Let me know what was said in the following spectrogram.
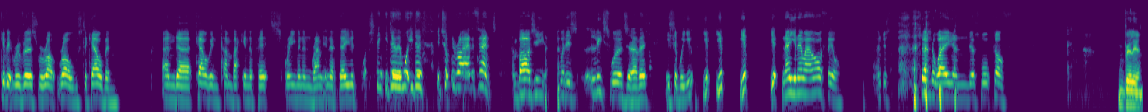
give it reverse ro- roles to Kelvin, and uh, Kelvin come back in the pit screaming and ranting at David. What do you think you're doing? What you doing? You took me right out of the fence. And Bargy, with his least words ever, he said, "Well, yep, yep, yep, yep. Now you know how I feel," and just turned away and just walked off. Brilliant.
